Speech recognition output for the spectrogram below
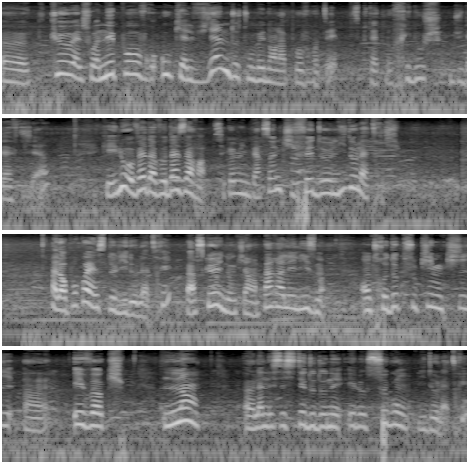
euh, qu'elles soient nées pauvres ou qu'elles viennent de tomber dans la pauvreté, c'est peut-être le ridouche du Daf d'hier, Keilu Oved Avodazara, c'est comme une personne qui fait de l'idolâtrie. Alors pourquoi est-ce de l'idolâtrie? Parce qu'il y a un parallélisme entre deux psukim qui euh, évoquent l'un la nécessité de donner et le second l'idolâtrie.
